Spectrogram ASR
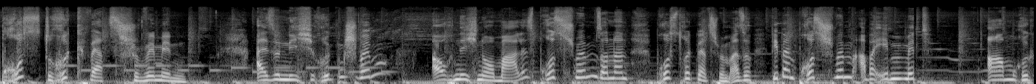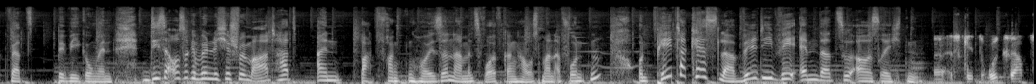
Brustrückwärtsschwimmen. Also nicht Rückenschwimmen, auch nicht normales Brustschwimmen, sondern Brustrückwärtsschwimmen. Also wie beim Brustschwimmen, aber eben mit Armrückwärtsbewegungen. Diese außergewöhnliche Schwimmart hat ein Bad Frankenhäuser namens Wolfgang Hausmann erfunden. Und Peter Kessler will die WM dazu ausrichten. Äh, Es geht rückwärts,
